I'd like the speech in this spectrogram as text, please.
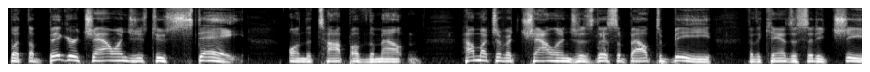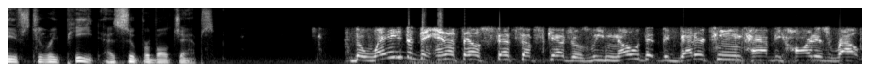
but the bigger challenge is to stay on the top of the mountain. How much of a challenge is this about to be for the Kansas City Chiefs to repeat as Super Bowl champs? the way that the NFL sets up schedules, we know that the better teams have the hardest route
